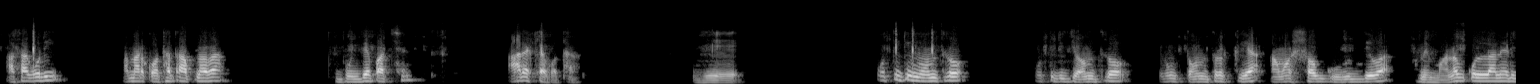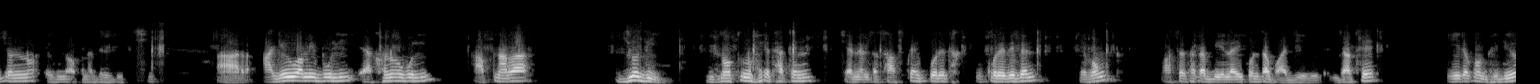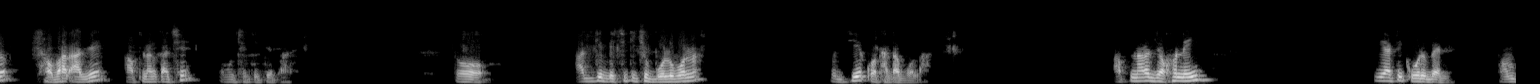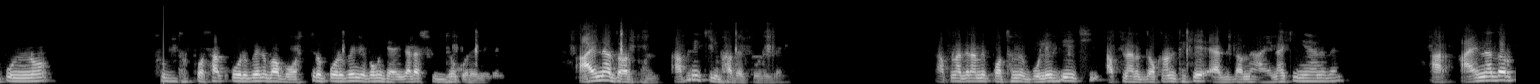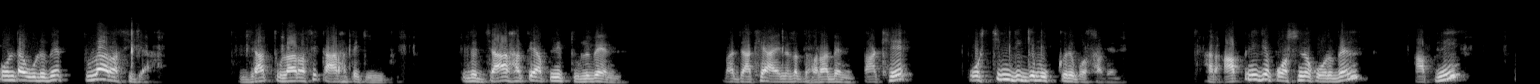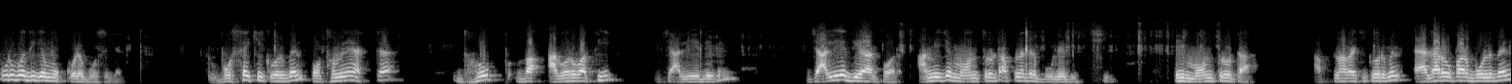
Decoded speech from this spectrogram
আশা করি আমার কথাটা আপনারা বুঝতে পারছেন। আর একটা কথা, যে প্রতিটি মন্ত্র, প্রতিটি যন্ত্র এবং তন্ত্র ক্রিয়া আমার সব গুরুর দেওয়া। আমি মানব কল্যাণের জন্য এগুলো আপনাদের দিচ্ছি। আর আগেও আমি বলি এখনও বলি, আপনারা যদি নতুন হয়ে থাকেন, চ্যানেলটা সাবস্ক্রাইব করে করে দেবেন এবং পাশে থাকা বেল আইকনটা বাজিয়ে দেবেন, যাতে এইরকম ভিডিও সবার আগে আপনার কাছে পৌঁছে দিতে পারে। তো আজকে বেশি কিছু বলব না। তো যে কথাটা বলা, আপনারা যখন এই ক্রিয়াটি করবেন। সম্পূর্ণ শুদ্ধ পোশাক পরবেন বা বস্ত্র পরবেন এবং জায়গাটা শুদ্ধ করে নেবেন। আয়না দর্পণ আপনি কীভাবে করবেন? আপনাদের আমি প্রথমে বলে দিয়েছি, আপনার দোকান থেকে এক দামে আয়না কিনে আনবেন। আর আয়না দর্পণটা উঠবে তুলা রাশি যা। যা তুলা রাশি তার হাতে কিন্তু। কিন্তু যার হাতে আপনি তুলবেন বা যাকে আয়নাটা ধরাবেন, তাকে পশ্চিম দিকে মুখ করে বসাবেন। আর আপনি যে প্রশ্ন করবেন, আপনি পূর্ব দিকে মুখ করে বসবেন বসে কি করবেন? প্রথমে একটা ধূপ বা আগরবাতি জ্বালিয়ে দেবেন। জ্বালিয়ে দেওয়ার পর আমি যে মন্ত্রটা আপনাদের বলে দিচ্ছি, এই মন্ত্রটা আপনারা কি করবেন? এগারো বার বলবেন,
